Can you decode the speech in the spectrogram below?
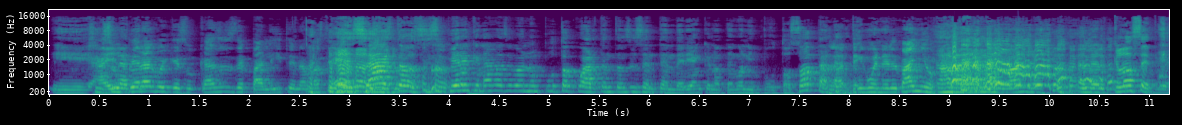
Y si supieran, güey, que su casa es de palito y nada más tiene Exacto. si supieran que nada más vivo en un puto cuarto, entonces entenderían que no tengo ni puto sótano. La tengo en el baño. Ah, en el baño. en el closet, güey.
